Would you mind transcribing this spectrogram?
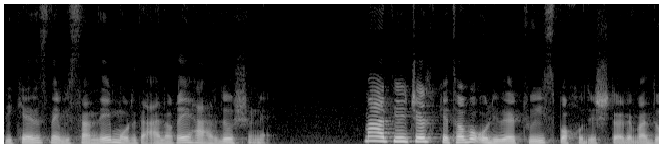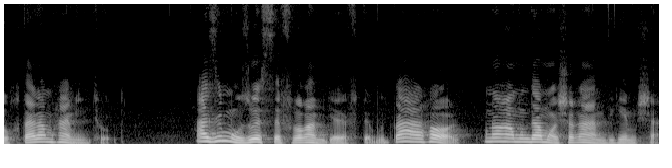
دیکنز نویسنده مورد علاقه هر دوشونه. مرد یه جلد کتاب الیور تویس با خودش داره و دخترم همینطور. از این موضوع استفراغ هم گرفته بود. به هر حال اونا همون دم عاشق هم دیگه میشن.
